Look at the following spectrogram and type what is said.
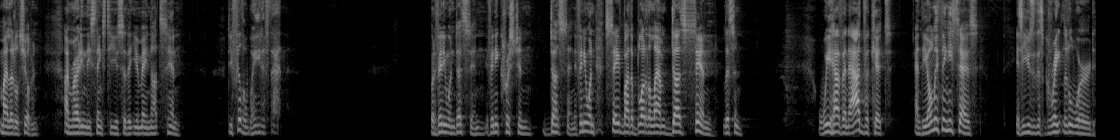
My little children, I'm writing these things to you so that you may not sin. Do you feel the weight of that? But if anyone does sin, if any Christian does sin, if anyone saved by the blood of the Lamb does sin, listen, we have an advocate, and the only thing he says is he uses this great little word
